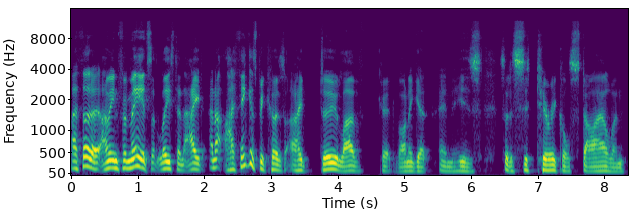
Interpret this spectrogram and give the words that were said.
I thought it, I mean for me it's at least an eight. And I, I think it's because I do love Kurt Vonnegut and his sort of satirical style and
